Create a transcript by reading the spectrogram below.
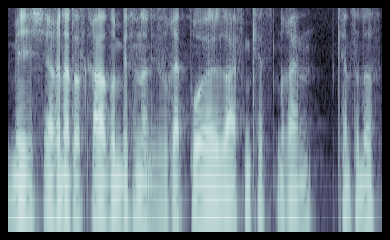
mich erinnert das gerade so ein bisschen an dieses Red Bull Seifenkistenrennen. Kennst du das?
